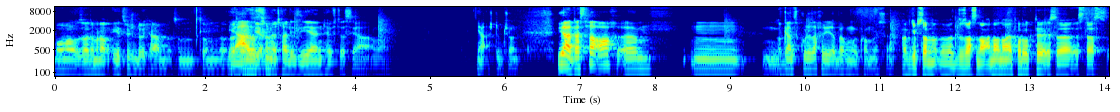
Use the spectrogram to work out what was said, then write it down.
sollte man auch eh zwischendurch haben zum, zum Ja, also zu neutralisieren hilft das ja, aber ja, stimmt schon. Ja, das war auch ähm, eine ganz coole Sache, die dabei rumgekommen ist. Ja. Und gibt es dann, du sagst noch andere neue Produkte, ist da, ist das,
